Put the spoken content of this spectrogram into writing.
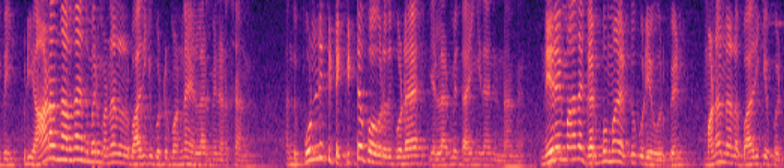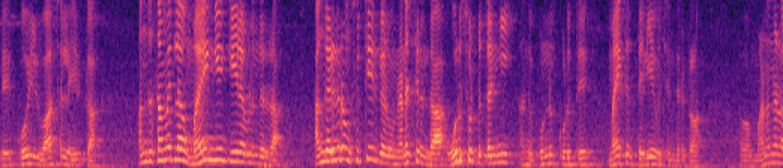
இவ இப்படி ஆனதுனால தான் இந்த மாதிரி மனநல பாதிக்கப்பட்டிருப்பான்னு தான் எல்லாருமே நினச்சாங்க. அந்த பொண்ணுக்கிட்ட கிட்ட போகிறது கூட எல்லாருமே தயங்கி தான் நின்னாங்க. நிறை மாத கர்ப்பமாக இருக்கக்கூடிய ஒரு பெண் மனநல பாதிக்கப்பட்டு கோயில் வாசலில் இருக்கா. அந்த சமயத்தில் அவன் மயங்கியும் கீழே விழுந்துடுறா. அங்கே இருக்கிறவங்க சுற்றி இருக்கிறவங்க நினச்சிருந்தா ஒரு சொட்டு தண்ணி அந்த பொண்ணுக்கு கொடுத்து மயக்கத்தை தெளிய வச்சுருந்துருக்கலாம். அவள் மனநல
